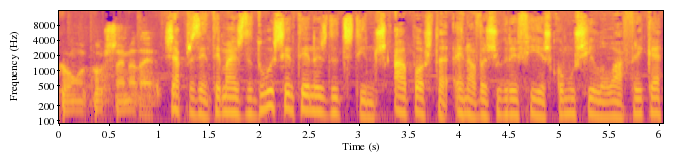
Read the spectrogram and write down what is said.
com a construção em madeira. Já presente em mais de duas centenas de destinos, a aposta em novas geografias como o Chile ou África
